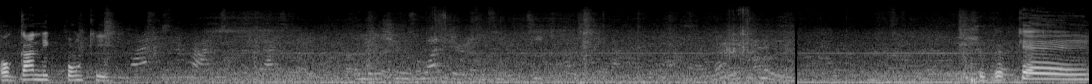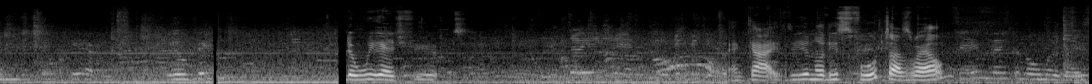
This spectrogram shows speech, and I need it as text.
organic punky. Sugar cane. The weird fruit. And guys, do you know this fruit as well? one more guys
